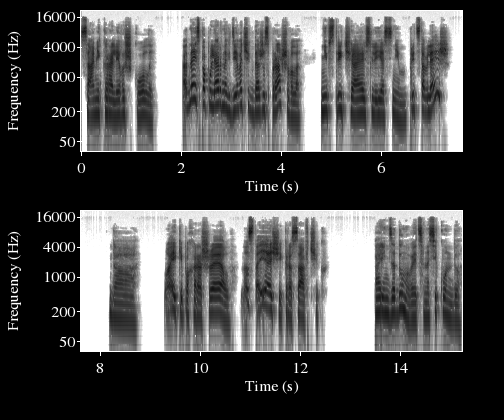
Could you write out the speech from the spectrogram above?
сами королевы школы. Одна из популярных девочек даже спрашивала, не встречаюсь ли я с ним, представляешь? Да, Майки похорошел, настоящий красавчик. Парень задумывается на секунду.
